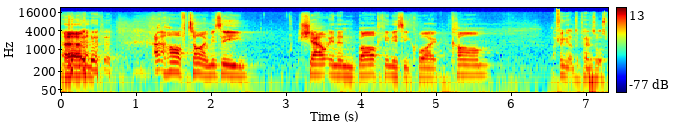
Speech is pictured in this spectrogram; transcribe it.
Um, at half time, is he shouting and barking? Is he quite calm? I think that depends what's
